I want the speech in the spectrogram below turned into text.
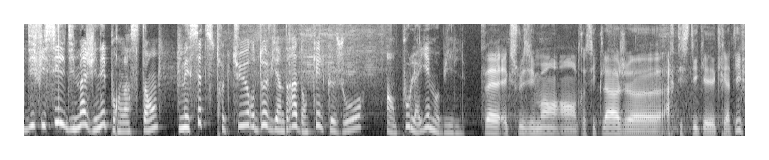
Difficile d'imaginer pour l'instant, mais cette structure deviendra dans quelques jours un poulailler mobile. Fait exclusivement entre cyclage euh, artistique et créatif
